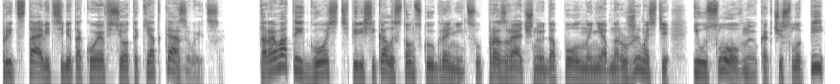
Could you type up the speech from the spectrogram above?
представить себе такое все-таки отказывается. Тароватый гость пересекал эстонскую границу, прозрачную до полной необнаружимости и условную, как число пи,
